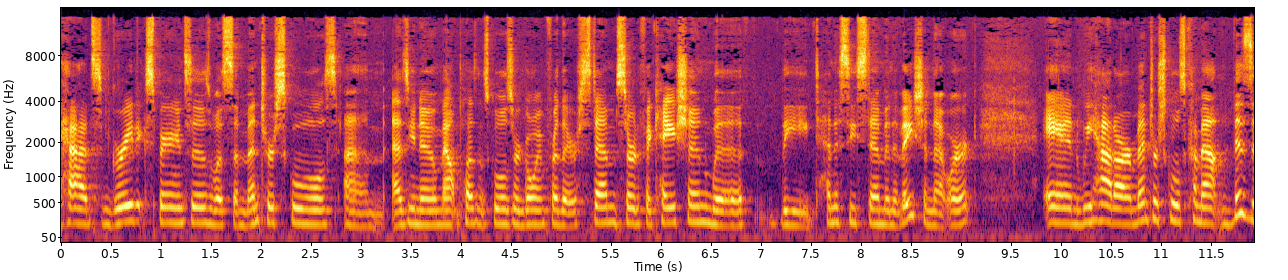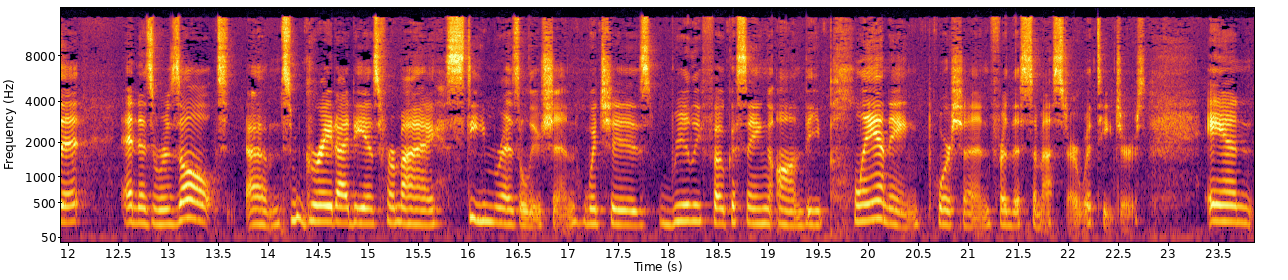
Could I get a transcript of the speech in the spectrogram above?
had some great experiences with some mentor schools. Um, as you know, Mount Pleasant schools are going for their STEM certification with the Tennessee STEM Innovation Network. And we had our mentor schools come out and visit and as a result, um, some great ideas for my STEAM resolution, which is really focusing on the planning portion for this semester with teachers. And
